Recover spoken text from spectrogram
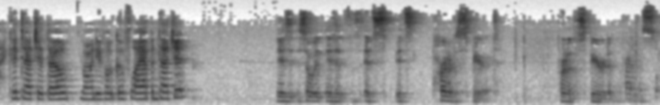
I could touch it though. You want me to go fly up and touch it? Is it, so? It, is it? It's it's part of a spirit. Part of the spirit of the Part of thing. the soul.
